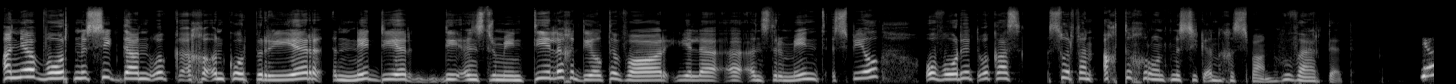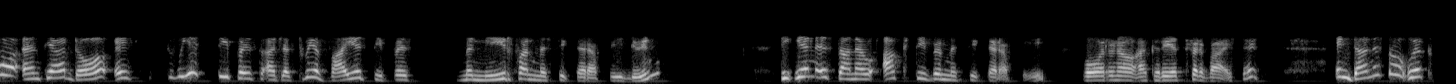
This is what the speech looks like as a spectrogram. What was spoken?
Anja word musiek dan ook geïnkorporeer net deur die instrumentele gedeelte waar jy 'n uh, instrument speel of word dit ook as soort van agtergrondmusiek ingespan? Hoe werk dit? Ja, en ja, daar is twee tipes, eintlik twee wye tipes manier van musiekterapie doen. Die een is dan nou aktiewe musiekterapie waarna ek reeds verwys het. En dan is daar ook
